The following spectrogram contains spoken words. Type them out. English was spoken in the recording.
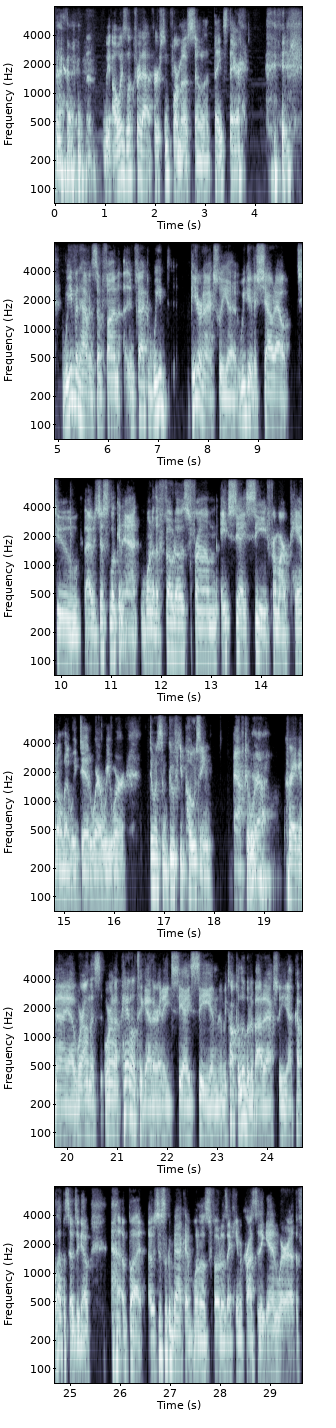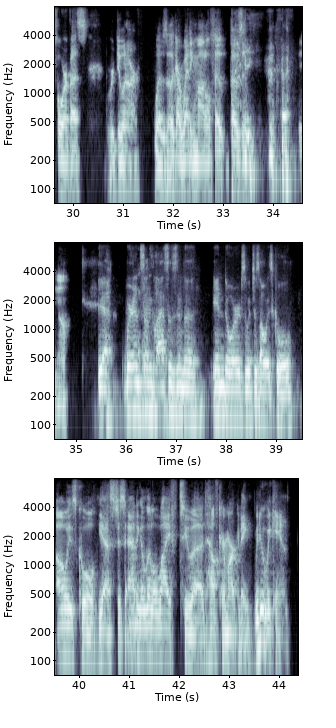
we always look for that first and foremost. So, thanks there. we've been having some fun. In fact, we Peter and I actually uh, we gave a shout out to. I was just looking at one of the photos from HCIC from our panel that we did, where we were doing some goofy posing afterward. Yeah. Craig and I uh, were on this. We're on a panel together at HCIC, and, and, we talked a little bit about it actually a couple episodes ago. Uh, but I was just looking back at one of those photos. I came across it again, where uh, the four of us were doing our what is it like our wedding model fo- posing. you know. Yeah, wearing sunglasses in the indoors, which is always cool. Always cool. Yes, just adding a little life to uh, healthcare marketing. We do what we can.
